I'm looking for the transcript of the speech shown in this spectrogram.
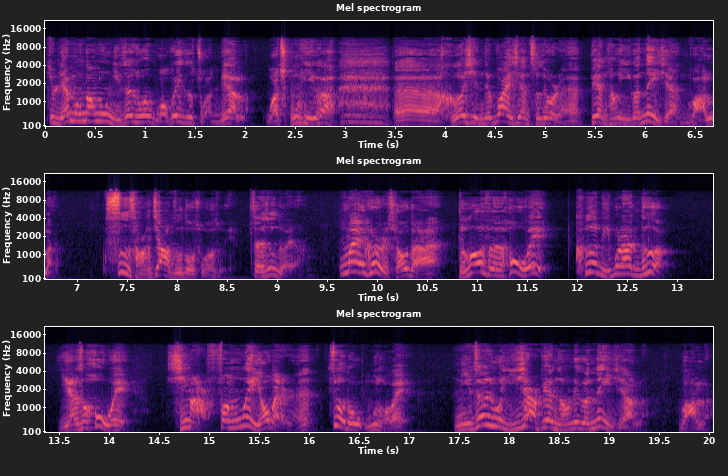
就联盟当中，你再说我位置转变了，我从一个呃核心的外线持球人变成一个内线，完了，市场价值都缩水，真是这样。迈克尔乔丹得分后卫，科比布莱恩特也是后卫，起码锋位摇摆人，这都无所谓。你这说一下变成这个内线了，完了，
